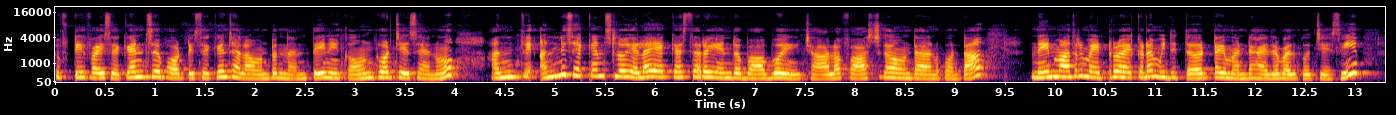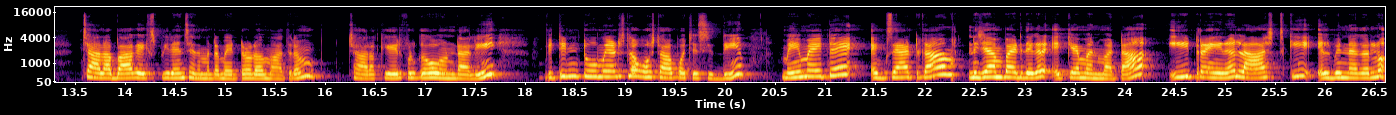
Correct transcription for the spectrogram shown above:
Fifty five seconds forty seconds అలా ఉంటుంది అంతే. నేను కౌంట్ కూడా చేశాను. అంతే అన్ని సెకండ్స్లో ఎలా ఎక్కేస్తారో ఏందో బాబోయ్ చాలా ఫాస్ట్గా ఉంటాయి అనుకుంటా. నేను మాత్రం మెట్రో ఎక్కడం ఇది థర్డ్ టైం అండి హైదరాబాద్కి వచ్చేసి. చాలా బాగా ఎక్స్పీరియన్స్ అనమాట మెట్రోలో మాత్రం. చాలా కేర్ఫుల్గా ఉండాలి. విత్ ఇన్ టూ మినిట్స్లో ఒక స్టాప్ వచ్చేసిద్ది. మేమైతే ఎగ్జాక్ట్గా నిజాంపేట దగ్గర ఎక్కామన్నమాట. ఈ ట్రైన్ లాస్ట్కి ఎల్బీ నగర్లో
